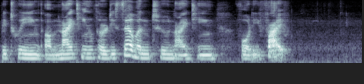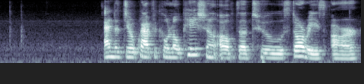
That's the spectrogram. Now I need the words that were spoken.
between um, 1937 to 1945. And the geographical location of the two stories are,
